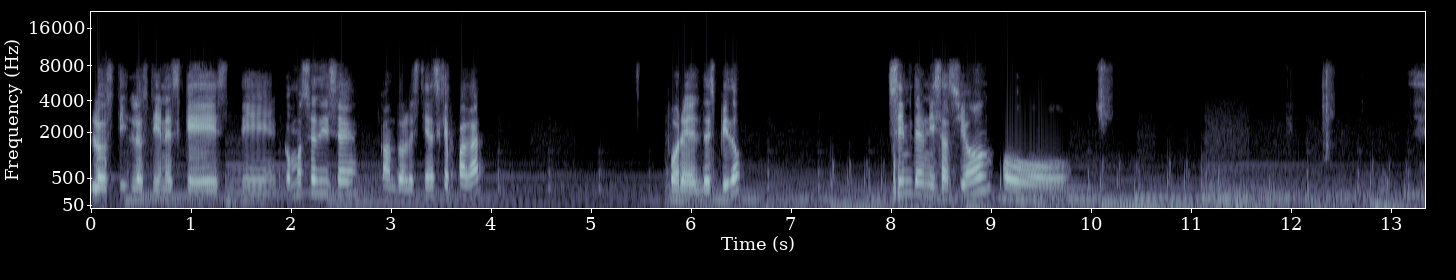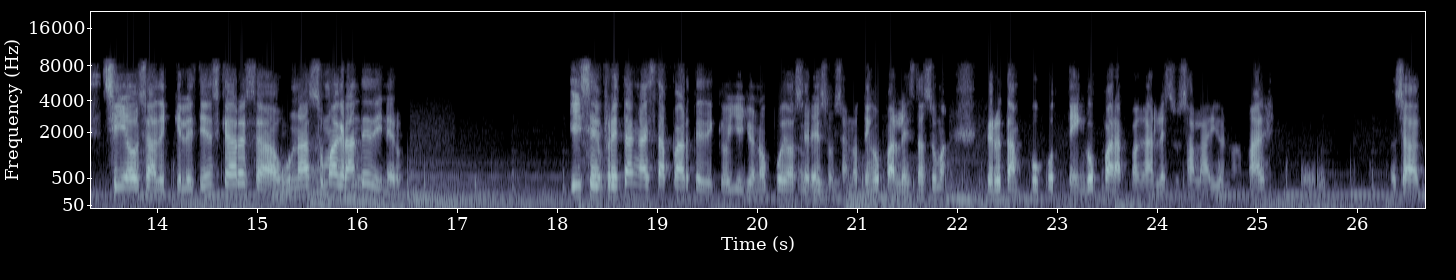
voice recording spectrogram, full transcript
los, los tienes que, este, ¿cómo se dice cuando les tienes que pagar? Por el despido. ¿Sin indemnización o...? Sí, o sea, de que les tienes que dar esa, una suma grande de dinero y se enfrentan a esta parte de que, oye, yo no puedo hacer eso, o sea, no tengo para darle esta suma, pero tampoco tengo para pagarle su salario normal. O sea,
